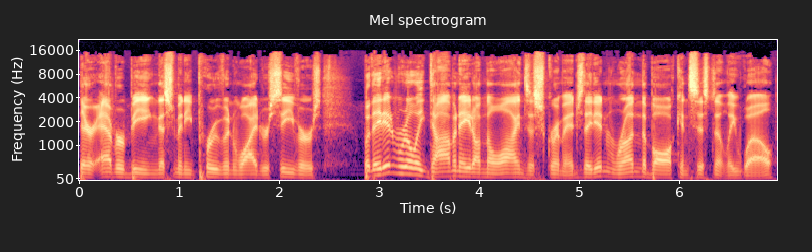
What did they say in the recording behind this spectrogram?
there ever being this many proven wide receivers. But they didn't really dominate on the lines of scrimmage. They didn't run the ball consistently well.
